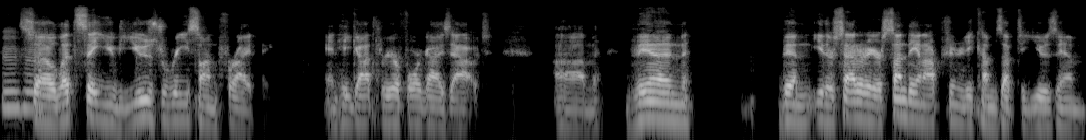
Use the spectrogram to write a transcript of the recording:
Mhm. So let's say you've used Reese on Friday and he got three or four guys out. Um, then, then either Saturday or Sunday, an opportunity comes up to use him.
